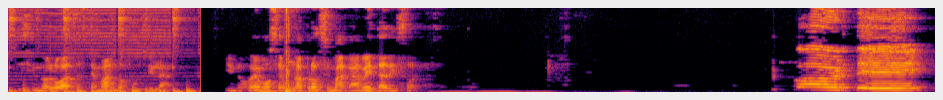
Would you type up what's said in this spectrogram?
y si no lo haces te mando a fusilar. Y nos vemos en una próxima gaveta de historias. ¡Corte!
